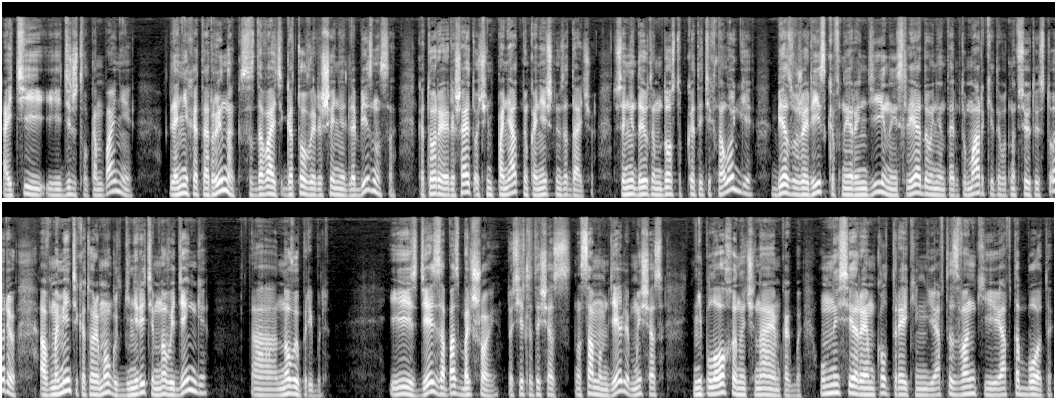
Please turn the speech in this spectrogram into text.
IT и digital-компании — для них это рынок, создавать готовые решения для бизнеса, которые решают очень понятную конечную задачу. То есть они дают им доступ к этой технологии без уже рисков на R&D, на исследования, time to market, вот на всю эту историю, а в моменте, которые могут генерить им новые деньги, а, новую прибыль. И здесь запас большой. То есть если ты сейчас на самом деле, мы сейчас неплохо начинаем как бы умный CRM, колл-трекинги, автозвонки, автоботы.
